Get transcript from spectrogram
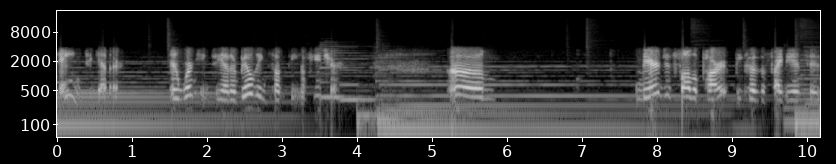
staying together and working together, building something, a future. Um, marriages fall apart because of finances.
